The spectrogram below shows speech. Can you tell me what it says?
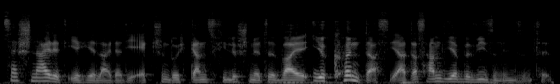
zerschneidet ihr hier leider die Action durch ganz viele Schnitte? Weil ihr könnt das ja. Das haben die ja bewiesen in diesem Film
